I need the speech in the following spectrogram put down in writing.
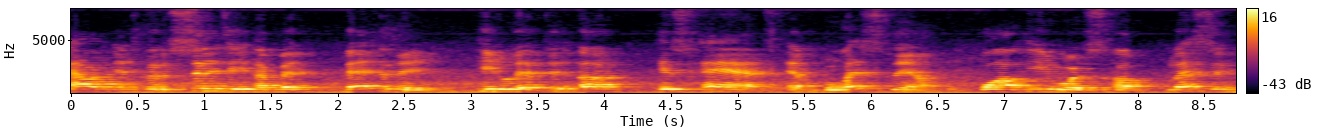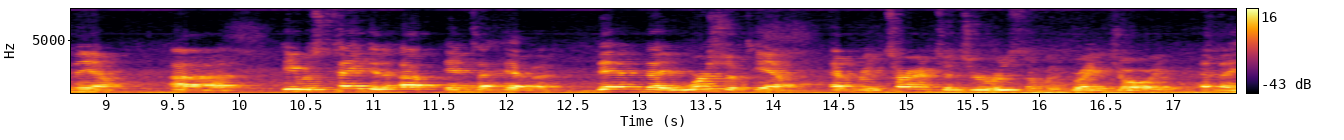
out into the vicinity of Bethany, he lifted up his hands and blessed them while he was uh, blessing them. Uh, he was taken up into heaven. Then they worshipped him and returned to Jerusalem with great joy. And they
